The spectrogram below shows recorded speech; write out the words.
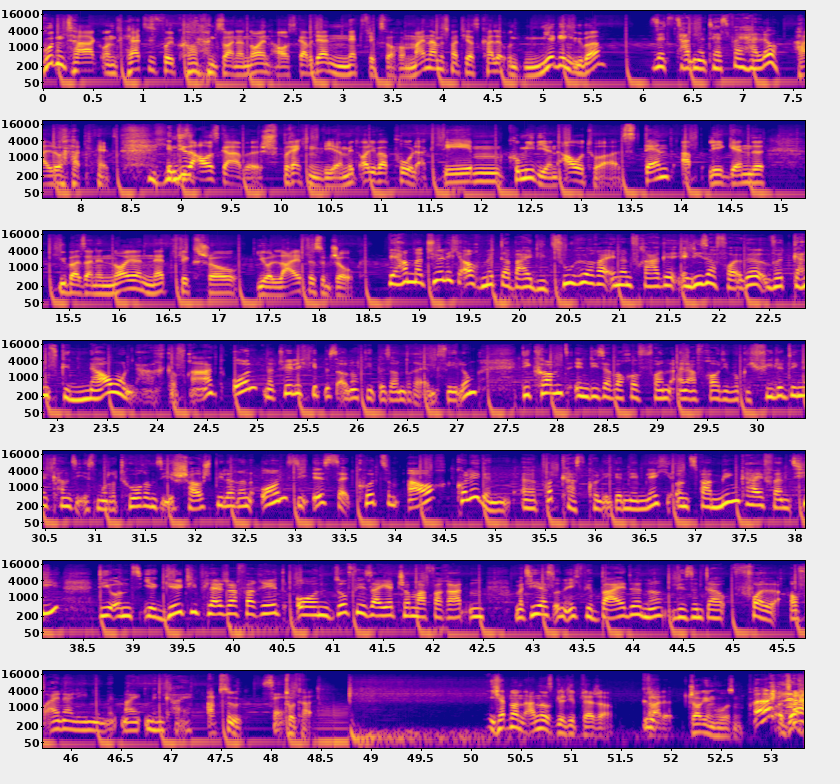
Guten Tag und herzlich willkommen zu einer neuen Ausgabe der Netflix-Woche. Mein Name ist Matthias Kalle und mir gegenüber sitzt Hadnet Tesfay. Hallo. Hallo Hadnet. In dieser Ausgabe sprechen wir mit Oliver Polak, dem Comedian, Autor, Stand-up-Legende, über seine neue Netflix-Show Your Life is a Joke. Wir haben natürlich auch mit dabei die Zuhörerinnenfrage. In dieser Folge wird ganz genau nachgefragt. Und natürlich gibt es auch noch die besondere Empfehlung. Die kommt in dieser Woche von einer Frau, die wirklich viele Dinge kann. Sie ist Moderatorin, sie ist Schauspielerin und sie ist seit kurzem auch Kollegin, äh, Podcast-Kollegin nämlich. Und zwar Minkai Fanti, die uns ihr Guilty Pleasure verrät. Und so viel sei jetzt schon mal verraten. Matthias und ich, wir beide, ne, wir sind da voll auf einer Linie mit Minkai. Absolut. Safe. Total. Ich habe noch ein anderes Guilty Pleasure. Gerade ja. Jogginghosen. Und so,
